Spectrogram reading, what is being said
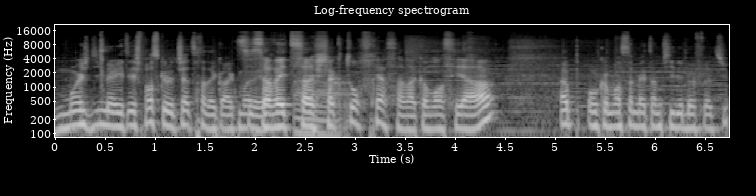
Moi je dis mérité. Je pense que le chat sera d'accord avec moi. Si ça va être ça Ah. chaque tour, frère, ça va commencer à 1. Hop, on commence à mettre un petit debuff là-dessus.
